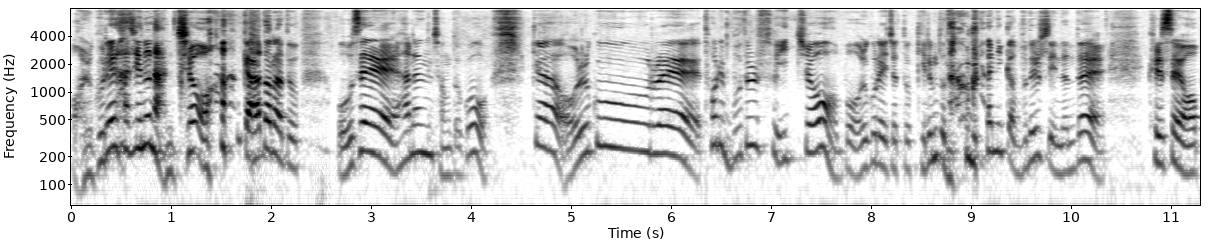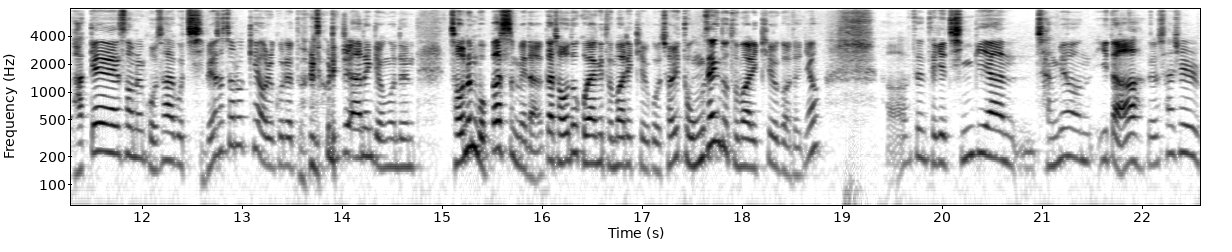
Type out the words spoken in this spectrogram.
얼굴에 하지는 않죠. 그러니까 하더라도 옷에 하는 정도고, 그러니까 얼굴에 털이 묻을 수 있죠. 뭐 얼굴에 이제 또 기름도 나오고 하니까 묻을 수 있는데, 글쎄요, 밖에서는 고사하고 집에서 저렇게 얼굴에 돌돌이를 하는 경우는 저는 못 봤습니다. 그러니까 저도 고양이 두 마리 키우고 저희 동생도 두 마리 키우거든요. 어, 아무튼 되게 신기한 장면이다. 사실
